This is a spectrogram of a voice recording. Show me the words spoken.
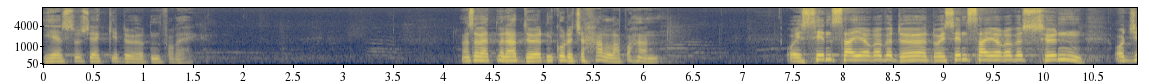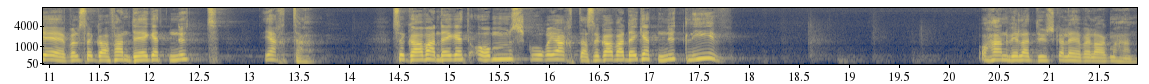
Jesus gikk i døden for deg. Men så vet vi at døden kunne ikke holde på han. Og i sin seier over død og i sin seier over synd og djevel så gav han deg et nytt hjerte. Så gav han deg et omskåret hjerte, så gav han deg et nytt liv. Og han vil at du skal leve i lag med han.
